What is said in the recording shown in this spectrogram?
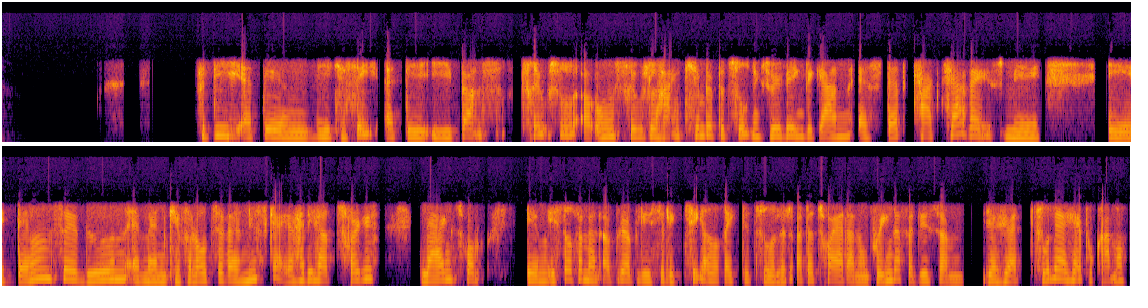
Fordi at øh, vi kan se, at det i børns trivsel og unges trivsel har en kæmpe betydning, så vi vil egentlig gerne erstatte karakterræs med øh, dannelse, viden, at man kan få lov til at være nysgerrig og have de her trygge læringsrum, Øhm, I stedet for, at man oplever at blive selekteret rigtig tidligt. Og der tror jeg, at der er nogle pointer for det, som jeg har hørt tidligere her i programmet.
